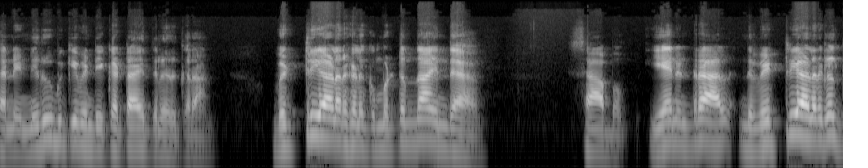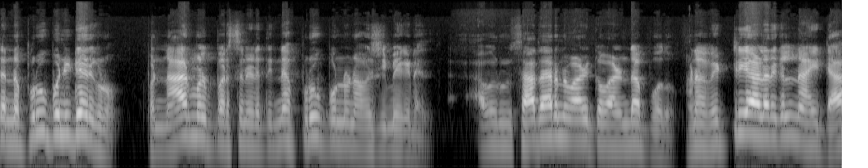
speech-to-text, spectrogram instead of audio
தன்னை நிரூபிக்க வேண்டிய கட்டாயத்தில் இருக்கிறான். வெற்றியாளர்களுக்கு மட்டும்தான் இந்த சாபம். ஏனென்றால் இந்த வெற்றியாளர்கள் தன்னை ப்ரூவ் பண்ணிகிட்டே இருக்கணும். இப்போ நார்மல் பர்சன் எடுத்தீங்கன்னா ப்ரூவ் பண்ணணும்னு அவசியமே கிடையாது. அவர் ஒரு சாதாரண வாழ்க்கை வாழ்ந்தால் போதும். ஆனால் வெற்றியாளர்கள்னு ஆயிட்டா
